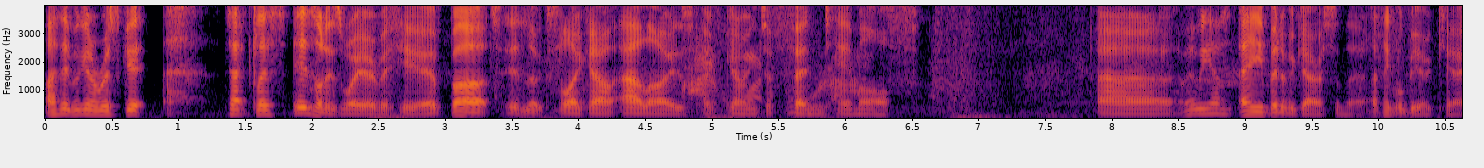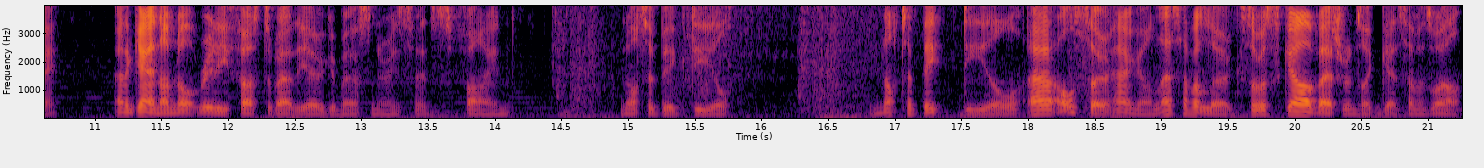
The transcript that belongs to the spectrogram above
I think we're going to risk it. Teclis is on his way over here, but it looks like our allies are going to fend him off. Uh, we have a bit of a garrison there. I think we'll be okay. And again, I'm not really fussed about the Ogre mercenaries. It's fine. Not a big deal. Not a big deal. Uh, also, hang on, let's have a look. So, a Scar veterans, I can get some as well.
